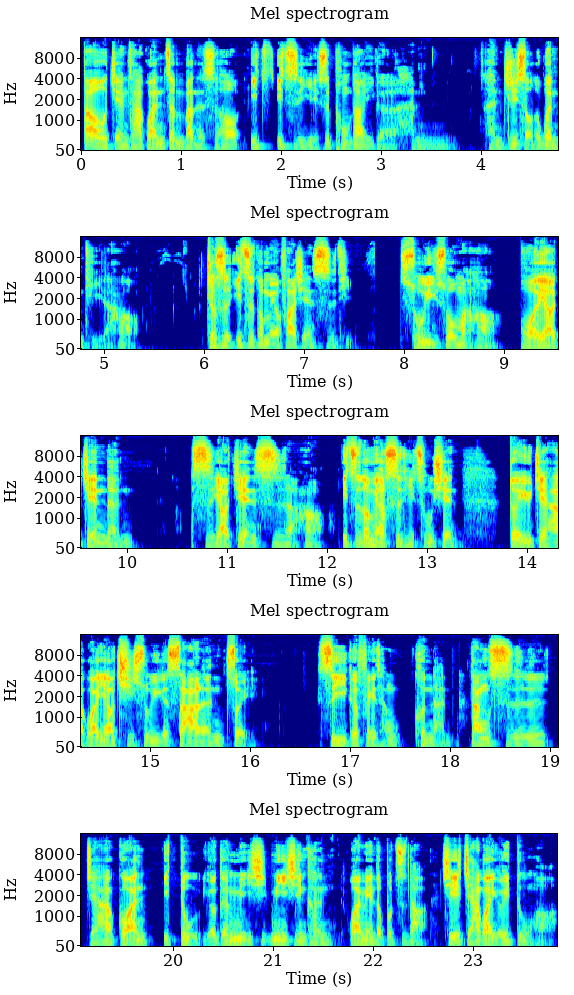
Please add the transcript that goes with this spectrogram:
到检察官侦办的时候，一一直也是碰到一个很很棘手的问题了哈，就是一直都没有发现尸体。俗语说嘛哈，活要见人，死要见尸了哈，一直都没有尸体出现。对于检察官要起诉一个杀人罪，是一个非常困难。当时检察官一度有个秘辛，秘辛可能外面都不知道。其实检察官有一度哈。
